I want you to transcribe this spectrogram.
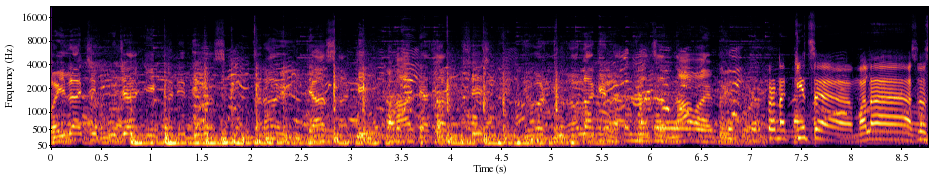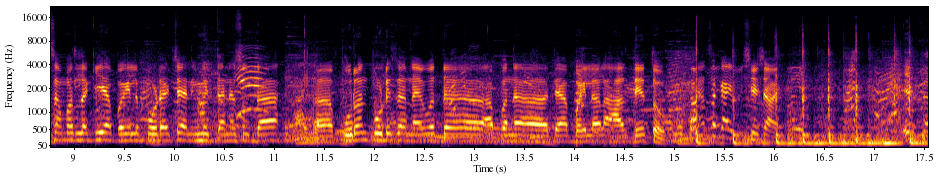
बैलाची पूजा एखादी दिवस करावी त्यासाठी हा त्याचा विशेष दिवस ठरवला गेला. त्याचं नाव आहे बैल तर नक्कीच मला असं समजलं की या बैलपोळ्याच्या निमित्ताने सुद्धा पुरणपोळीचा नैवेद्य आपण त्या बैलाला आज देतो. त्याचं काय विशेष आहे? एक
